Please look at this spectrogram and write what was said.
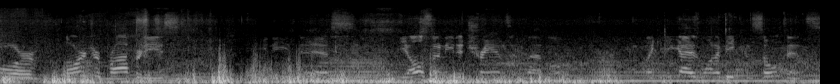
For larger properties, you need this. You also need a transit level. Like if you guys want to be consultants,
